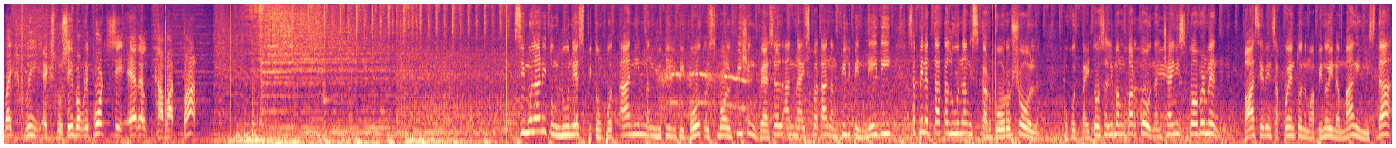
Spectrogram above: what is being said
May eksklusibong report si Erel Kabatbat. Simula nitong lunes, 76 ng utility boat o small fishing vessel ang naispatan ng Philippine Navy sa pinagtatalunang Scarborough Shoal. Bukod pa ito sa limang barko ng Chinese government. Base rin sa kwento ng mga Pinoy na mangingisda,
